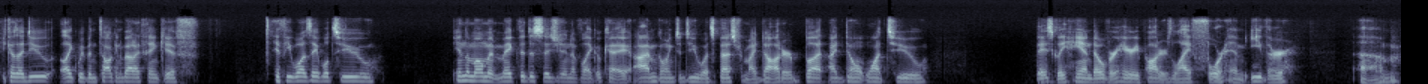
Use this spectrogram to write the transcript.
because I do like we've been talking about. I think if if he was able to in the moment make the decision of like, okay, I'm going to do what's best for my daughter, but I don't want to basically hand over Harry Potter's life for him either. Um,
